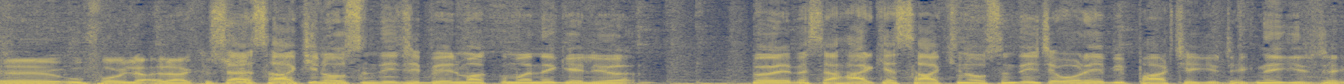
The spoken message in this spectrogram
Ee, UFO ile alakası Sen yok. sakin olsun deyince benim aklıma ne geliyor? Böyle mesela herkes sakin olsun deyince oraya bir parça girecek. Ne girecek?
